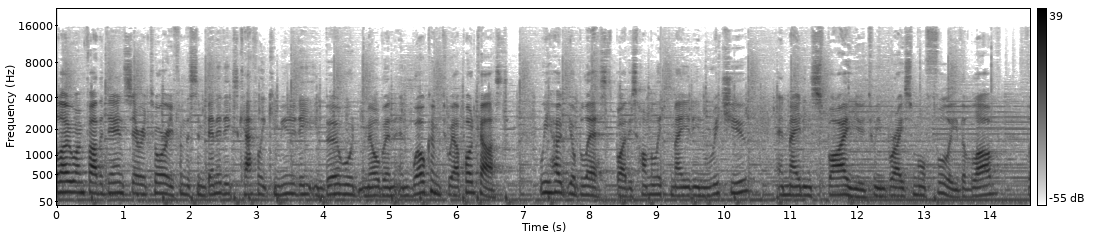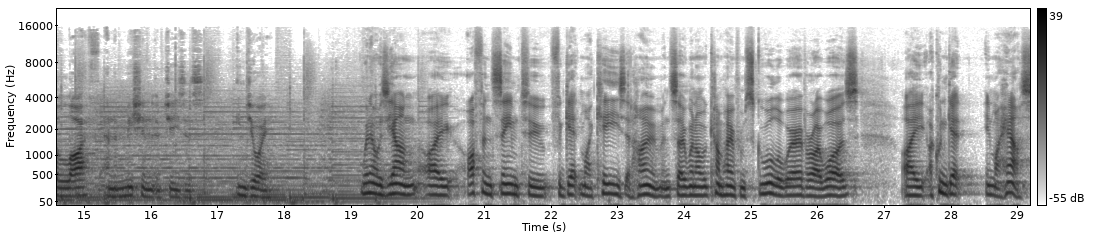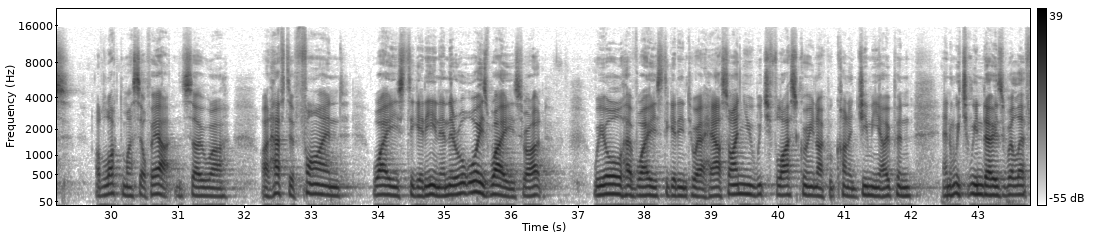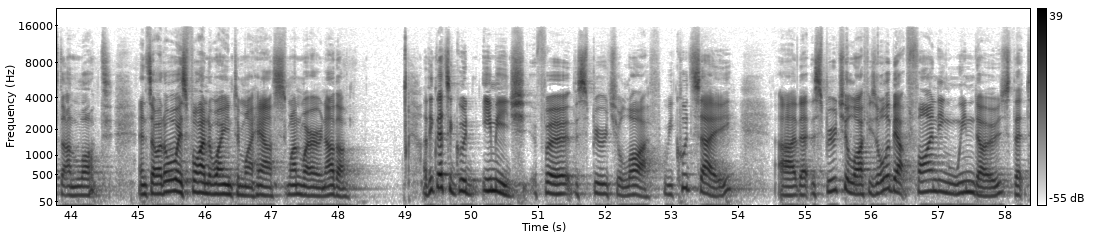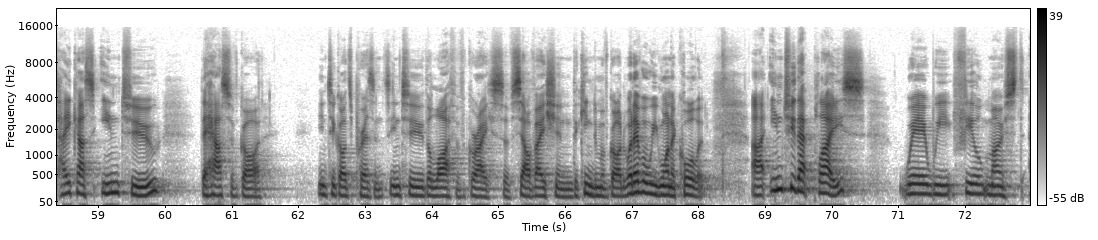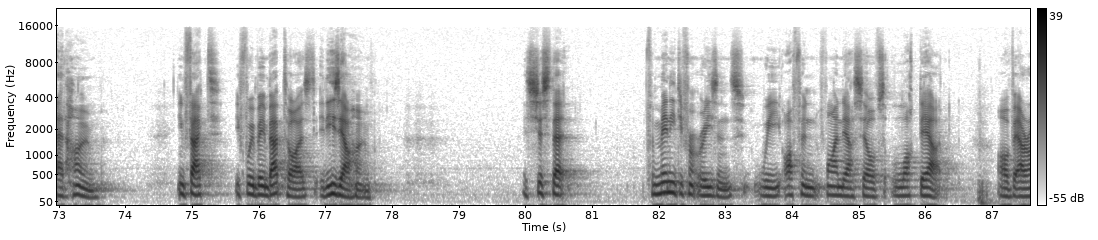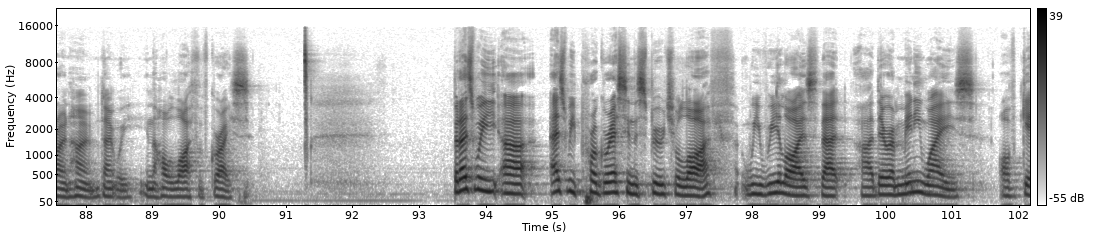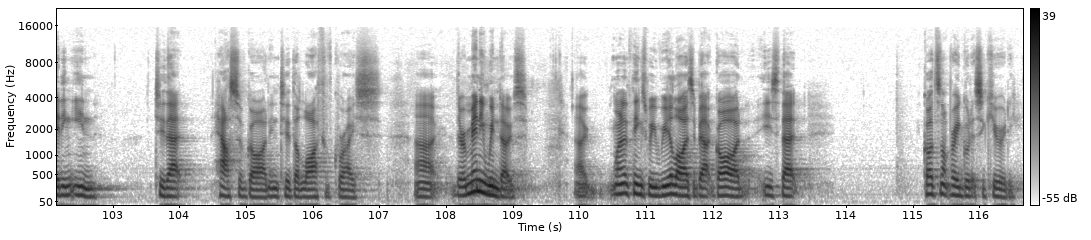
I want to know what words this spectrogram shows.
Hello, I'm Father Dan Serratori from the St Benedict's Catholic community in Burwood, Melbourne, and welcome to our podcast. We hope you're blessed by this homily. May it enrich you and may it inspire you to embrace more fully the love, the life, and the mission of Jesus. Enjoy. When I was young, I often seemed to forget my keys at home, and so when I would come home from school or wherever I was, I, I couldn't get in my house I'd locked myself out. And so uh, I'd have to find ways to get in. And there are always ways, right? We all have ways to get into our house. I knew which fly screen I could kind of jimmy open and which windows were left unlocked. And so I'd always find a way into my house, one way or another. I think that's a good image for the spiritual life. We could say uh, that the spiritual life is all about finding windows that take us into the house of God, into God's presence, into the life of grace, of salvation, the kingdom of God, whatever we want to call it, uh, into that place where we feel most at home. In fact, if we've been baptized, it is our home. It's just that for many different reasons, we often find ourselves locked out of our own home, don't we, in the whole life of grace. But as we, uh, as we progress in the spiritual life, we realize that uh, there are many ways of getting in to that house of God, into the life of grace. Uh, there are many windows. Uh, one of the things we realize about God is that God's not very good at security.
